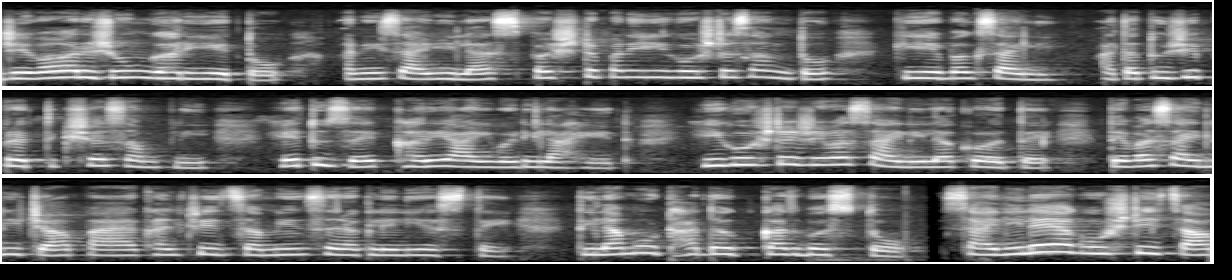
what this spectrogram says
जेव्हा अर्जुन घरी येतो आणि सायलीला स्पष्टपणे ही गोष्ट सांगतो की हे बघ सायली आता तुझी प्रतीक्षा संपली. हे तुझे खरे आईवडील आहेत. ही गोष्ट जेव्हा सायलीला कळते तेव्हा सायलीच्या पायाखालची जमीन सरकलेली असते. तिला मोठा धक्काच बसतो. सायलीला या गोष्टीचा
